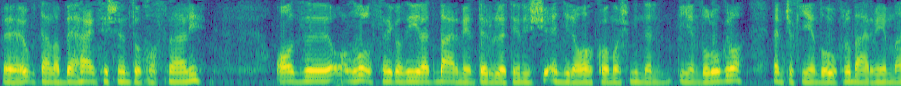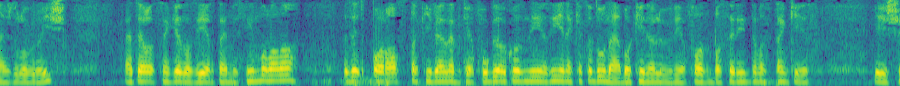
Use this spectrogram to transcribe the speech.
e, utána behánysz és nem tud használni, az, az valószínűleg az élet bármilyen területén is ennyire alkalmas minden ilyen dologra, nem csak ilyen dolgokra, bármilyen más dologra is. Hát valószínűleg ez az értelmi színvonala, ez egy paraszt, akivel nem kell foglalkozni, az ilyeneket a Dunába kéne lőni a faszba, szerintem aztán kész. És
